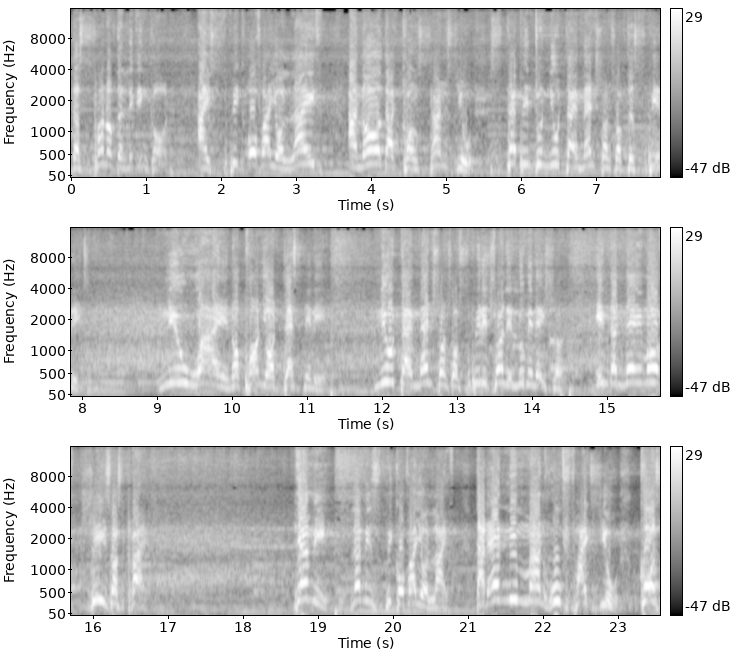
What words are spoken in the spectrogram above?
the son of the living God I speak over your life and all that concerns you. Step into new dimensions of the spirit. New wine upon your destiny new dimensions of spiritual illumination in the name of Jesus Christ. Hear me. Let me speak over your life. That any man who fights you goes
